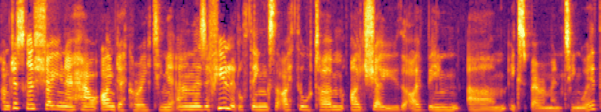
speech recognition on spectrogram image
I'm just going to show you now how I'm decorating it and there's a few little things that I thought um, I'd show you that I've been um, experimenting with.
